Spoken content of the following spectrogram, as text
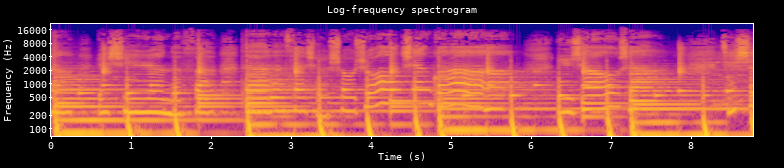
穿越行人的发他洒下手中牵挂于桥下前世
